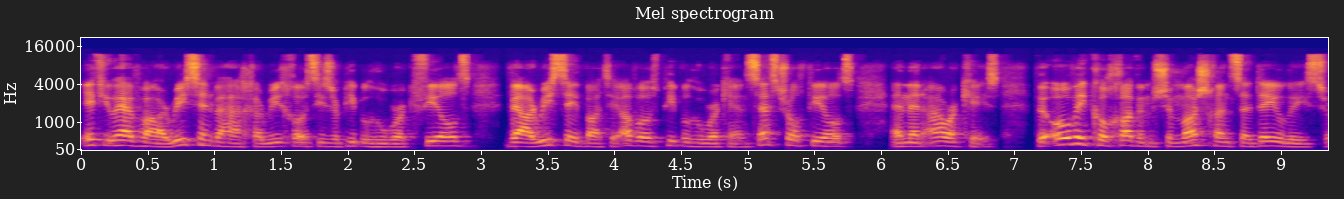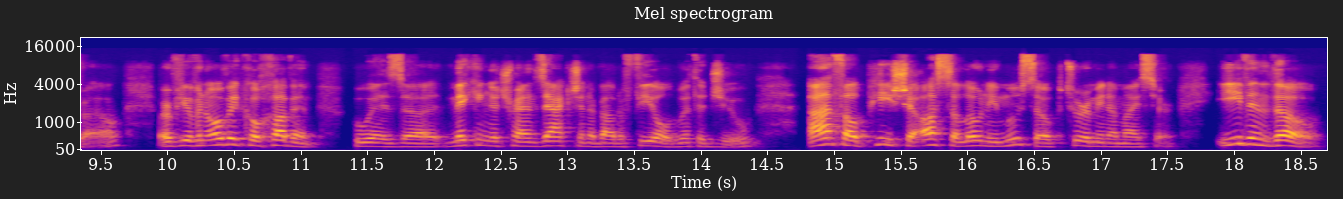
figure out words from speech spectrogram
if you have Ha'arisin v'hacharichos, these are people who work fields, ve'arise bate avos, people who work ancestral fields, and then our case, ve'ove kochavim shemashchan sadeu Israel, or if you have an ove kochavim who is uh, making a transaction about a field with a Jew, afal pi she'asa lo nimuso p'turamina meiser, even though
